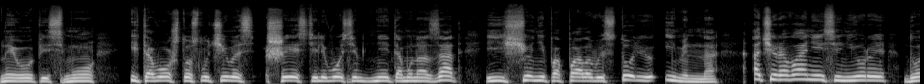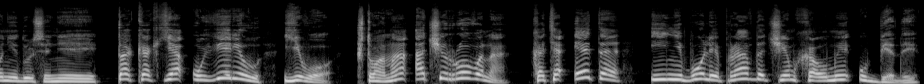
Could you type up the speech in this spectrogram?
на его письмо и того, что случилось шесть или восемь дней тому назад и еще не попало в историю именно очарование сеньоры Дони Дульсинеи, так как я уверил его, что она очарована, хотя это и не более правда, чем холмы у беды.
